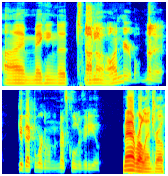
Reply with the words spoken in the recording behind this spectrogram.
I'm making the Nah, 21. nah, I don't care about none of that. Get back to working on the Nerf Cooler video. Man, roll intro.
